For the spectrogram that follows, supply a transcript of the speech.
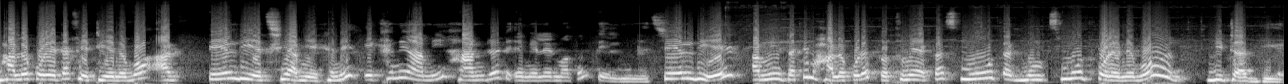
ভালো করে এটা ফেটিয়ে নেব। আর তেল দিয়েছি আমি এখানে। এখানে আমি হান্ড্রেড এম এর মতন তেল নিয়েছি। তেল দিয়ে আমি এটাকে ভালো করে প্রথমে একটা স্মুথ একদম স্মুথ করে নেব বিটার দিয়ে।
